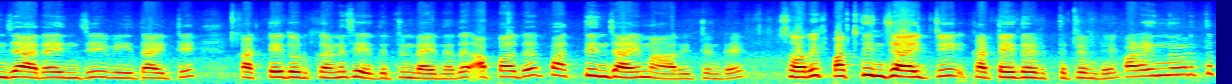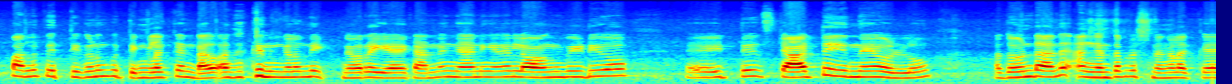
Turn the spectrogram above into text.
ഇഞ്ച് അര ഇഞ്ച് വീതമായിട്ട് കട്ട് ചെയ്ത് കൊടുക്കുകയാണ് ചെയ്തിട്ടുണ്ടായിരുന്നത്. അപ്പോൾ അത് പത്തിഞ്ചായി മാറിയിട്ടുണ്ട്. സോറി പത്തിഞ്ചായിട്ട് കട്ട് ചെയ്ത് എടുത്തിട്ടുണ്ട്. പറയുന്നവർക്ക് പല തെറ്റുകളും കുറ്റങ്ങളൊക്കെ ഉണ്ടാവും. അതൊക്കെ നിങ്ങളൊന്ന് ഇഗ്നോർ ചെയ്യുക. കാരണം ഞാനിങ്ങനെ ലോങ് വീഡിയോ ഇട്ട് സ്റ്റാർട്ട് ചെയ്യുന്നേ ഉള്ളൂ. അതുകൊണ്ടാണ് അങ്ങനത്തെ പ്രശ്നങ്ങളൊക്കെ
